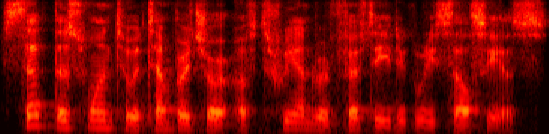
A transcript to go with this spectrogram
Set this one to a temperature of 350 degrees Celsius.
